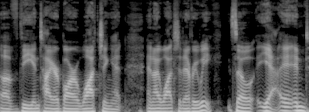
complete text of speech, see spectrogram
of the entire bar watching it and I watch it every week. So, yeah, and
